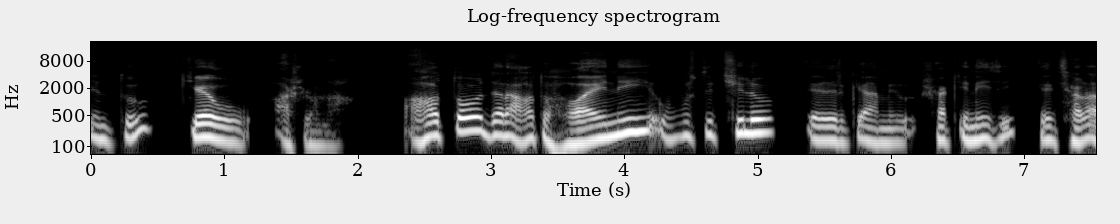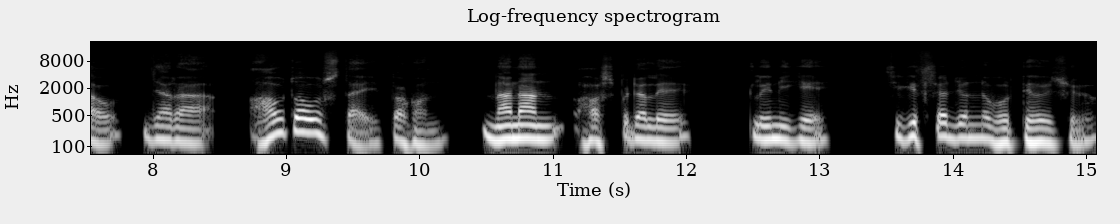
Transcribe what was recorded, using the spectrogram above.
কিন্তু কেউ আসলো না। আহত, যারা আহত হয়নি, উপস্থিত ছিল, এদেরকে আমি সাক্ষী নিয়েছি। এছাড়াও যারা আহত অবস্থায় তখন নানান হসপিটালে ক্লিনিকে চিকিৎসার জন্য ভর্তি হয়েছিল।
